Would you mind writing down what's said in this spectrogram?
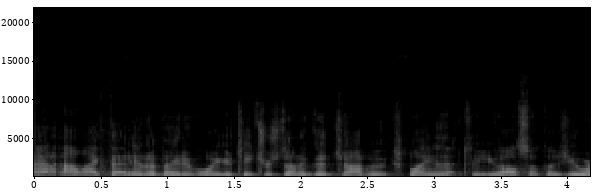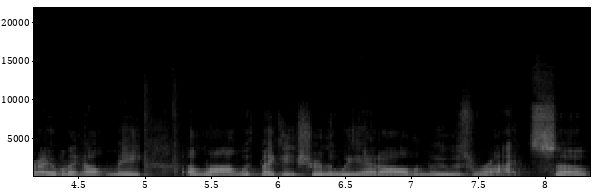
I I like that innovative way. Your teacher's done a good job of explaining that to you also because you were able to help me along with making sure that we had all the moves right. So,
